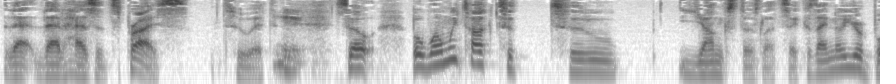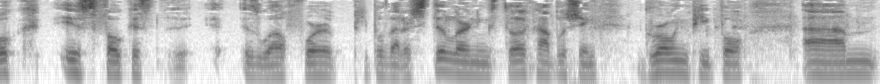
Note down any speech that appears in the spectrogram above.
that that has its price to it. Yeah. So, but when we talk to to youngsters, let's say, because I know your book is focused uh, as well for people that are still learning, still accomplishing, growing people. Um,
